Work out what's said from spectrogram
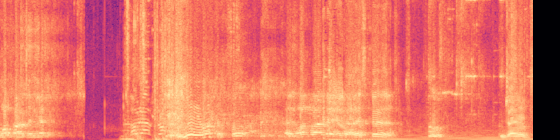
One car, then that's Loadout drop. Man, what the fuck? that's one car there. Nah, that's good. Oh, Who? James?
